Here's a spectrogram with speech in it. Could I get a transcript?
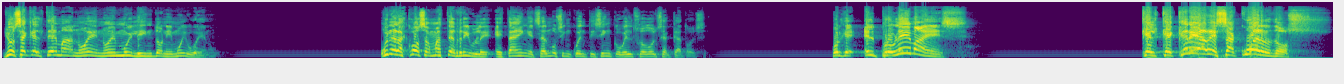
Yo sé que el tema no es, no es muy lindo ni muy bueno. Una de las cosas más terribles está en el Salmo 55, verso 12 al 14. Porque el problema es que el que crea desacuerdos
